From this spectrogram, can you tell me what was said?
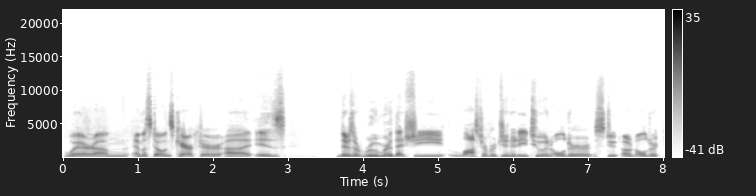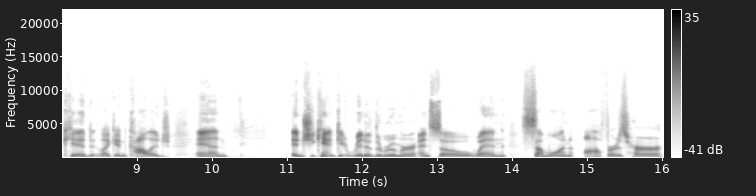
where um, Emma Stone's character uh, is there's a rumor that she lost her virginity to an older stu- an older kid like in college and and she can't get rid of the rumor and so when someone offers her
